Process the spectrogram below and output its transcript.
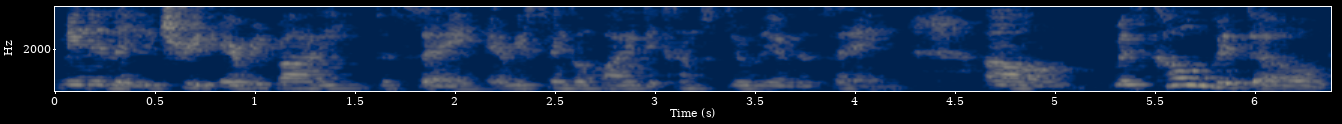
meaning that you treat everybody the same, every single body that comes through there the same. Um, with COVID, though,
